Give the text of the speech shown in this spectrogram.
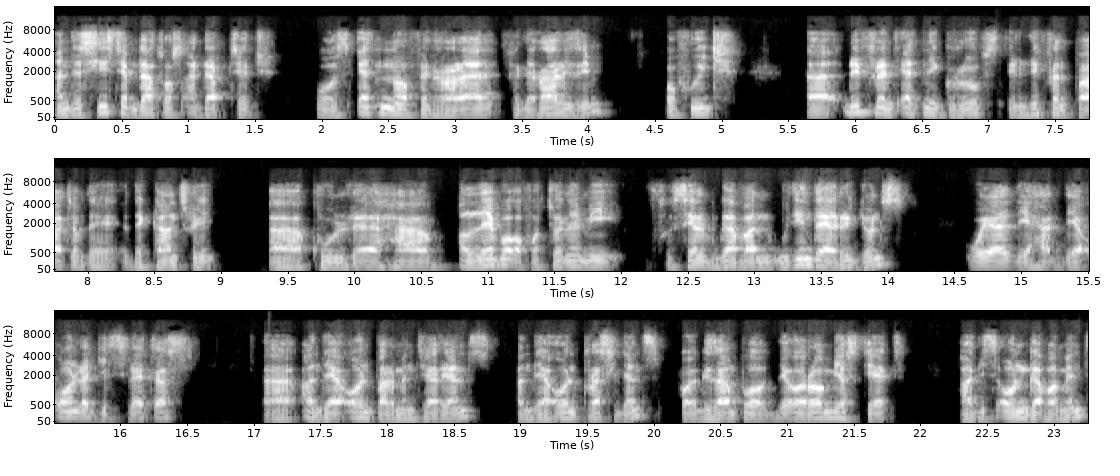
and the system that was adopted was ethno-federalism, of which different ethnic groups in different parts of the, the country could have a level of autonomy to self-govern within their regions, where they had their own legislators and their own parliamentarians and their own presidents. For example, the Oromia state had its own government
